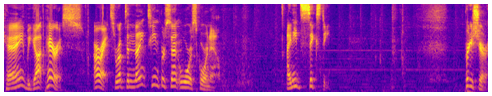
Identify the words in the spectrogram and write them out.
Okay, we got Paris. All right, so we're up to 19% war score now. I need 60. Pretty sure.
